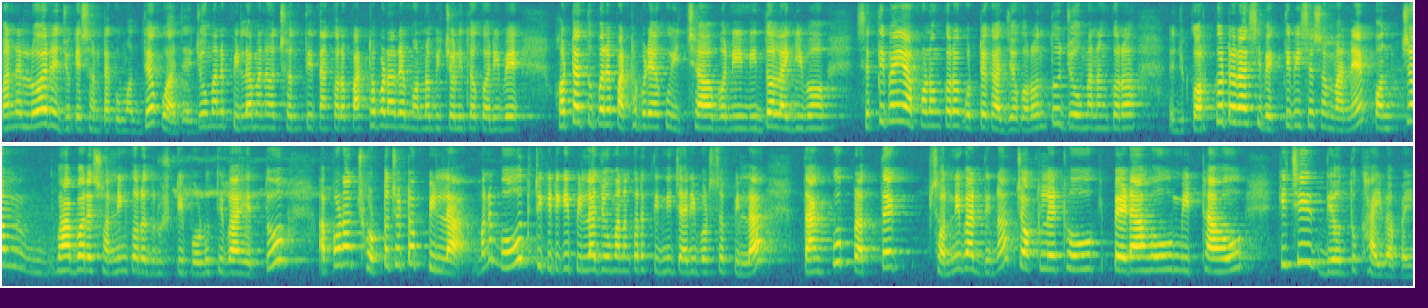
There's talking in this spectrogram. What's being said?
ମାନେ ଲୋୟର ଏଜୁକେସନଟାକୁ ମଧ୍ୟ କୁହାଯାଏ ଯେଉଁମାନେ ପିଲାମାନେ ଅଛନ୍ତି ତାଙ୍କର ପାଠପଢ଼ାରେ ମନ ବିଚଳିତ କରିବେ ହଠାତ୍ ଉପରେ ପାଠ ପଢ଼ିବାକୁ ଇଚ୍ଛା ହେବନି ନିଦ ଲାଗିବ ସେଥିପାଇଁ ଆପଣଙ୍କର ଗୋଟେ କାର୍ଯ୍ୟ କରନ୍ତୁ। ଯେଉଁମାନଙ୍କର କର୍କଟ ରାଶି ବ୍ୟକ୍ତିବିଶେଷ ମାନେ ପଞ୍ଚମ ଭାବରେ ଶନିଙ୍କର ଦୃଷ୍ଟି ପଡ଼ୁଥିବା ହେତୁ ଆପଣ ଛୋଟ ଛୋଟ ପିଲା ମାନେ ବହୁତ ଟିକି ଟିକି ପିଲା ଯେଉଁମାନଙ୍କର ତିନି ଚାରି ବର୍ଷ ପିଲା ତାଙ୍କୁ ପ୍ରତ୍ୟେକ ଶନିବାର ଦିନ ଚକୋଲେଟ୍ ହଉ କି ପେଡ଼ା ହଉ ମିଠା ହଉ କିଛି ଦିଅନ୍ତୁ ଖାଇବା ପାଇଁ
